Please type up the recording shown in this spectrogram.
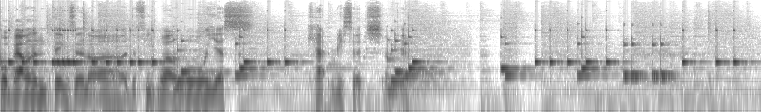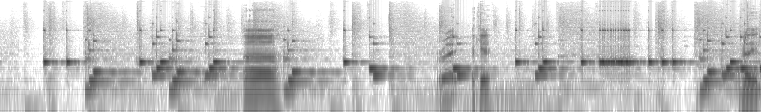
Torbalan things and uh defeat Wild Boar, yes. Cat research, okay. Uh Right, okay. Brilliant.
